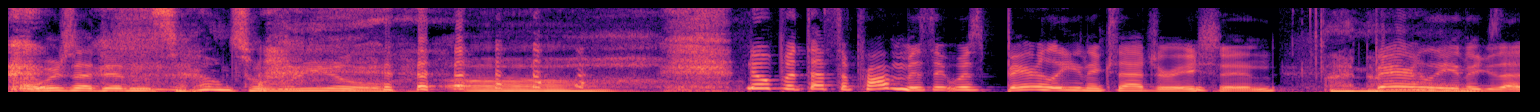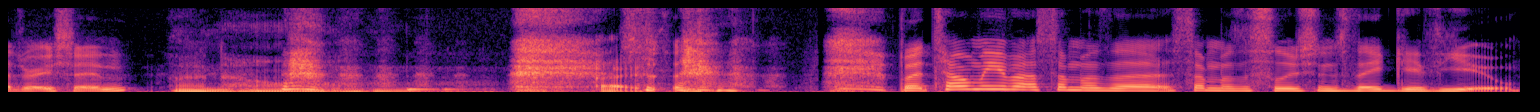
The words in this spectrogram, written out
I wish that didn't sound so real. Oh. No, but that's the problem is it was barely an exaggeration. I know. Barely an exaggeration. I know. but tell me about some of the some of the solutions they give you.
